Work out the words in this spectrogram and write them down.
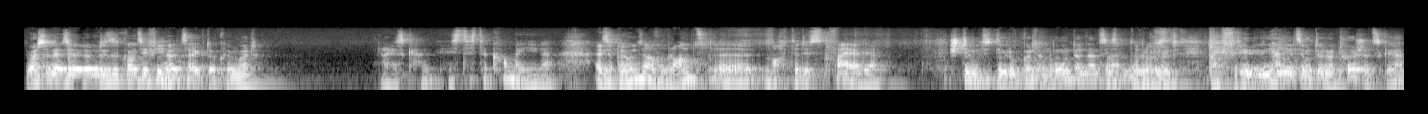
Weißt du, der sich halt um dieses ganze Viehhaltzeug da kümmert. Ja, das kann, ist das der Kammerjäger? Also bei uns auf dem Land äh, macht er das die Feuerwehr. Stimmt, die rucken dann Mond und dann sind Ja, da sie. Früher, die haben jetzt unter Naturschutz, gell?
